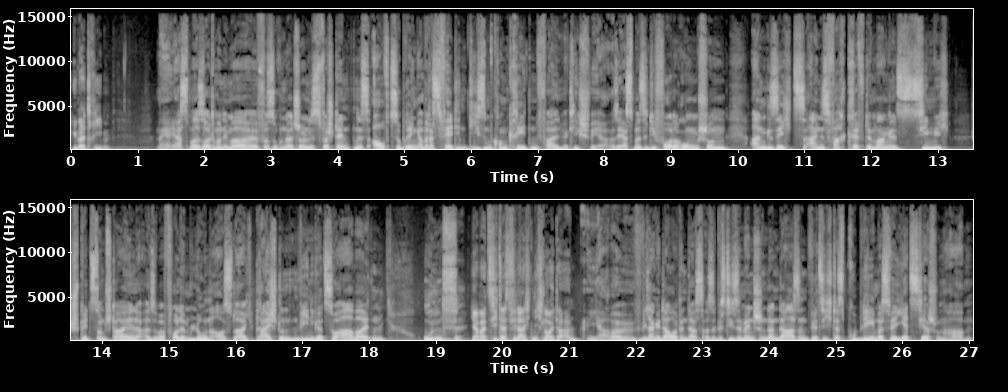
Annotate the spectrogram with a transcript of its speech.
übertrieben? Naja, erstmal sollte man immer äh, versuchen, als Journalist Verständnis aufzubringen, aber das fällt in diesem konkreten Fall wirklich schwer. Also erstmal sind die Forderungen schon angesichts eines Fachkräftemangels ziemlich spitz und steil, also bei vollem Lohnausgleich drei Stunden weniger zu arbeiten Und ja, aber zieht das vielleicht nicht Leute an? Ja, aber wie lange dauert denn das? Also bis diese Menschen dann da sind, wird sich das Problem, was wir jetzt ja schon haben,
